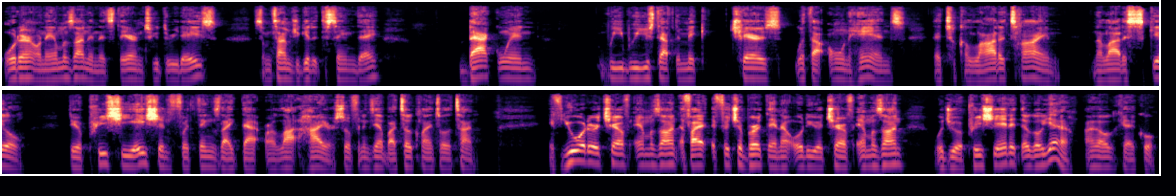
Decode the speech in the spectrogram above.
order on amazon and it's there in two three days. Sometimes you get it the same day. Back when we we used to have to make chairs with our own hands that took a lot of time and a lot of skill, the appreciation for things like that are a lot higher. So, for an example, I tell clients all the time, if you order a chair off Amazon, if I if it's your birthday and I order you a chair off Amazon, would you appreciate it? They'll go, yeah. I go, okay, cool.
